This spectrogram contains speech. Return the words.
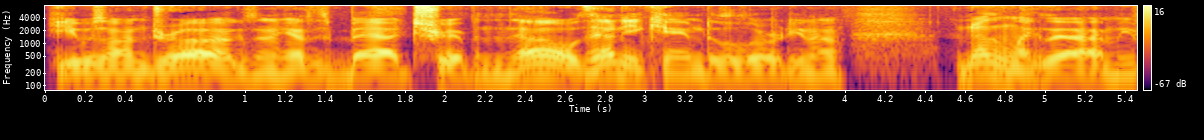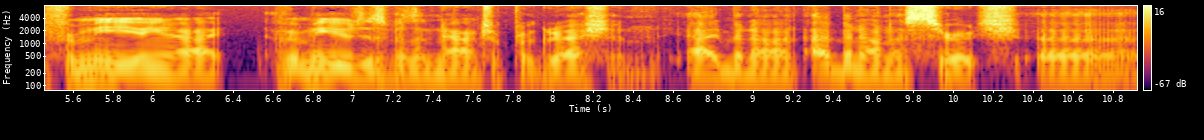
he was on drugs and he had this bad trip. And no, then he came to the Lord, you know. Nothing like that. I mean, for me, you know, I, for me, it just was a natural progression. I'd been on, I've been on a search uh,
